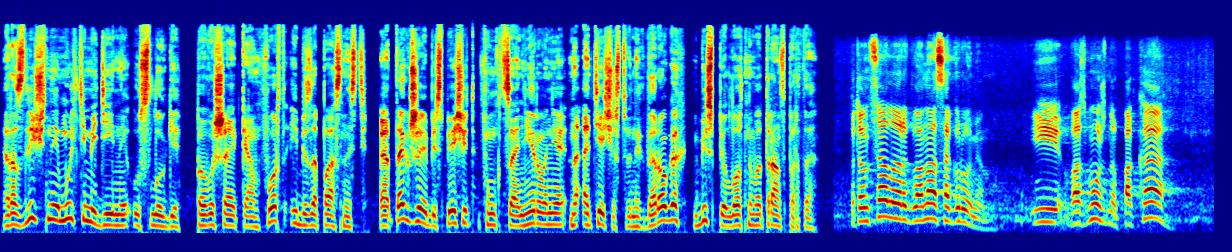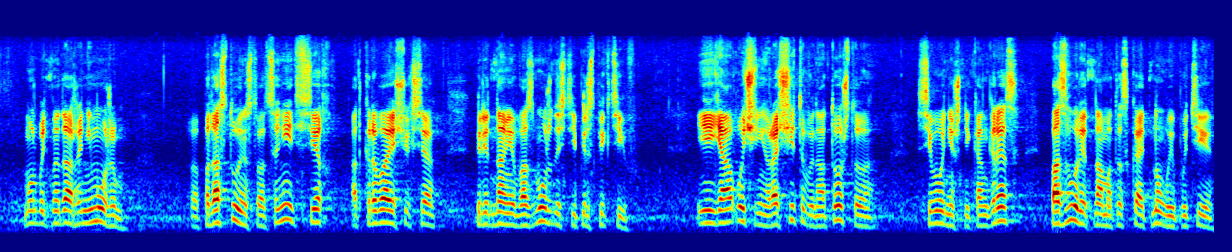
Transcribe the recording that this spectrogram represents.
различные мультимедийные услуги, повышая комфорт и безопасность, а также обеспечить функционирование на отечественных дорогах беспилотного транспорта. Потенциал аэроглонас огромен. И, возможно, пока, может быть, мы даже не можем э, по достоинству оценить всех открывающихся перед нами возможностей и перспектив. И я очень рассчитываю на то, что сегодняшний Конгресс позволит нам отыскать новые пути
